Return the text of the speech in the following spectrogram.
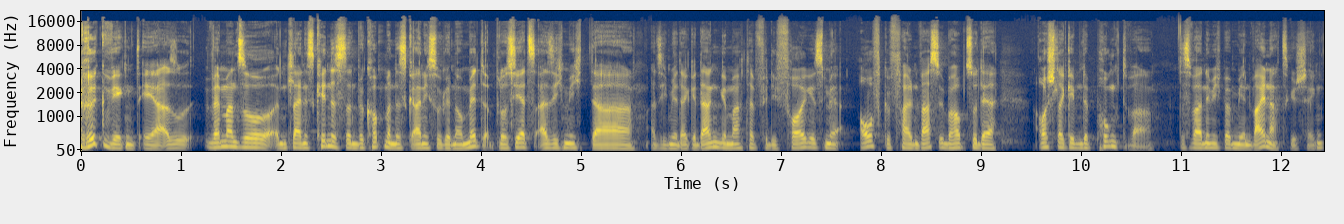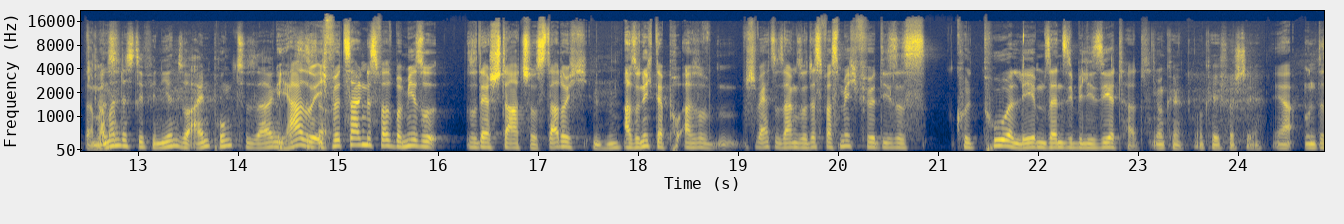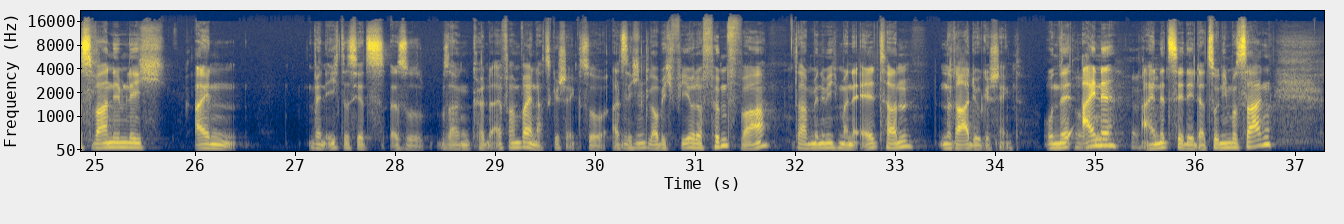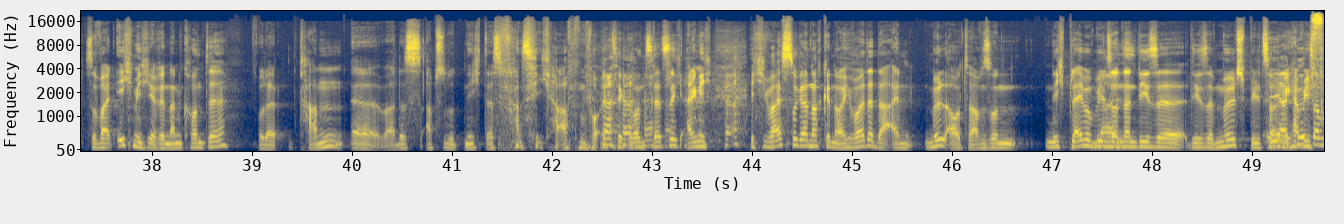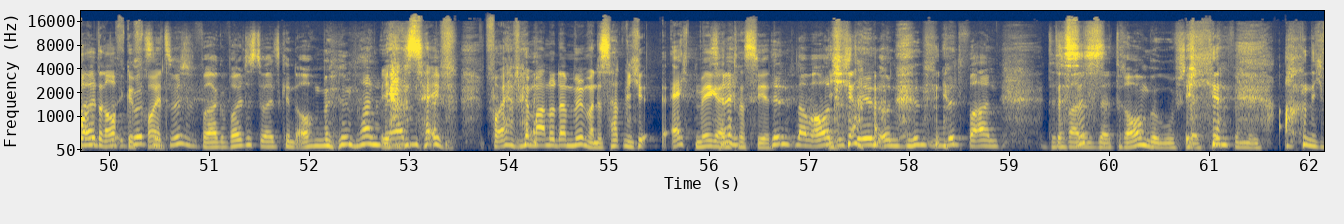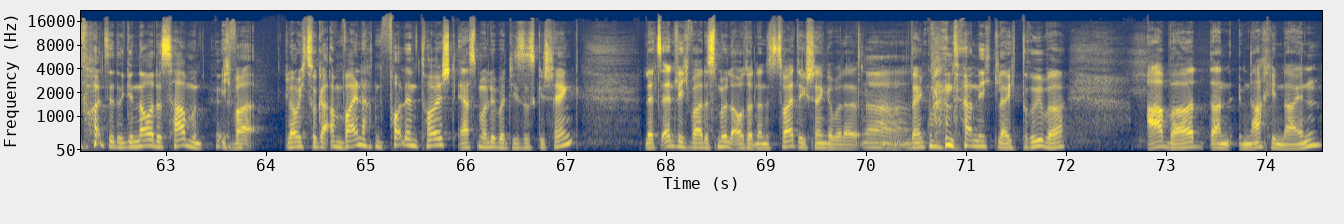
rückwirkend eher. Also wenn man so ein kleines Kind ist, dann bekommt man das gar nicht so genau mit. Bloß jetzt, als ich mich da, als ich mir da Gedanken gemacht habe für die Folge, ist mir aufgefallen, was überhaupt so der ausschlaggebende Punkt war. Das war nämlich bei mir ein Weihnachtsgeschenk damals. Kann man das definieren, so einen Punkt zu sagen? Ja, also ich würde sagen, das war bei mir so, so der Startschuss. Dadurch, Mhm. also nicht der, also schwer zu sagen, so das, was mich für dieses Kulturleben sensibilisiert hat. Okay, okay, ich verstehe. Ja, und das war nämlich ein, wenn ich das jetzt also sagen könnte, einfach ein Weihnachtsgeschenk. So, als ich glaube ich vier oder fünf war, da haben mir nämlich meine Eltern ein Radio geschenkt und eine, eine, eine CD dazu. Und ich muss sagen, soweit ich mich erinnern konnte oder kann, äh, war das absolut nicht das, was ich haben wollte grundsätzlich. Eigentlich, ich weiß sogar noch genau, ich wollte da ein Müllauto haben, so ein nicht Playmobil, Nice. sondern diese, diese Müllspielzeuge. ich habe mich voll drauf kurz gefreut. Eine Zwischenfrage. Wolltest du als Kind auch Müllmann Ja, werden? safe. Feuerwehrmann oder Müllmann. Das hat mich echt mega interessiert. Hinten am Auto Ja. stehen und hinten mitfahren. Das, Das war ist- der Traumberuf schlechthin für mich. Und ich wollte genau das haben. Und ich war, glaube ich, sogar am Weihnachten voll enttäuscht, erstmal über dieses Geschenk. Letztendlich war das Müllauto dann das zweite Geschenk, aber da Ah. denkt man da nicht gleich drüber. Aber dann im Nachhinein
